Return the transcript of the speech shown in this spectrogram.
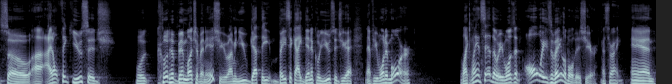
So uh, I don't think usage well, could have been much of an issue. I mean, you got the basic identical usage you had. Now, if you wanted more, like Lance said, though, he wasn't always available this year. That's right. And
